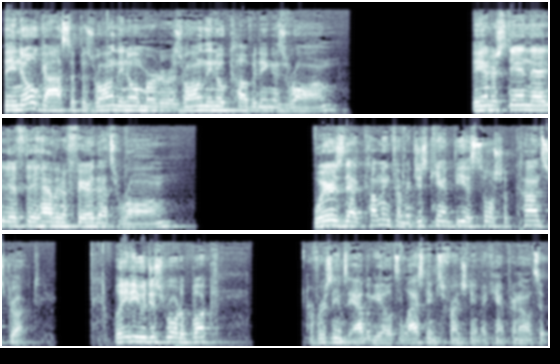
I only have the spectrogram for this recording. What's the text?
They know gossip is wrong, they know murder is wrong, they know coveting is wrong. They understand that if they have an affair, that's wrong. Where is that coming from? It just can't be a social construct. A lady who just wrote a book her first name's Abigail. It's the last name's French name. I can't pronounce it.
